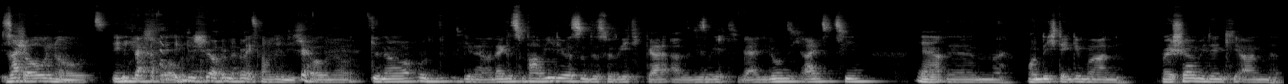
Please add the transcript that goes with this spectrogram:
Sag- Show Notes. In die Ja, Show in die Notes. Shownotes. Der kommt in die Show Notes. genau und genau. Und da gibt es ein paar Videos und das wird richtig geil. Also die sind richtig geil. Die lohnen sich reinzuziehen. Ja. Ähm, und ich denke immer an, bei Xiaomi denke ich an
